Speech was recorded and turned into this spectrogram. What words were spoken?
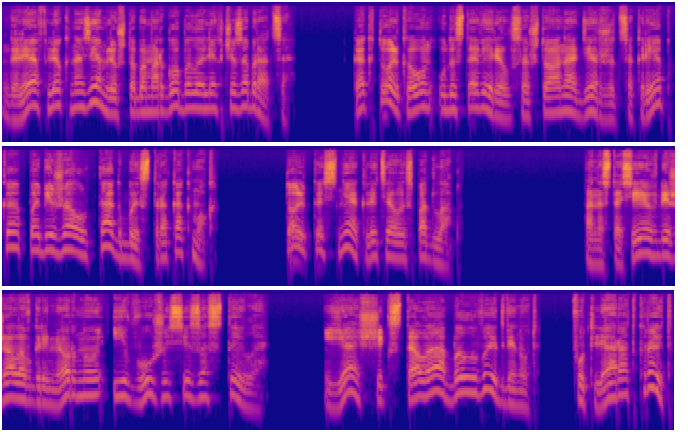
Голиаф лег на землю, чтобы Марго было легче забраться. Как только он удостоверился, что она держится крепко, побежал так быстро, как мог. Только снег летел из-под лап. Анастасия вбежала в гримерную и в ужасе застыла. Ящик стола был выдвинут, футляр открыт,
